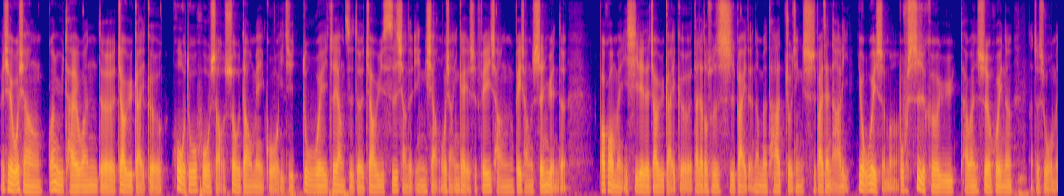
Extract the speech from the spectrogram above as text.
而且我想，关于台湾的教育改革，或多或少受到美国以及杜威这样子的教育思想的影响，我想应该也是非常非常深远的。包括我们一系列的教育改革，大家都说是失败的，那么它究竟失败在哪里？又为什么不适合于台湾社会呢？那这是我们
